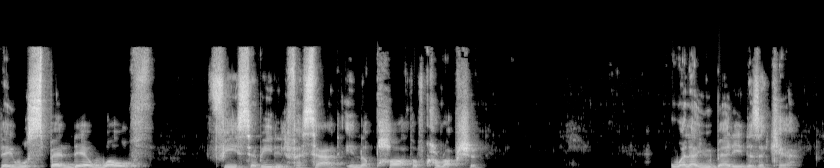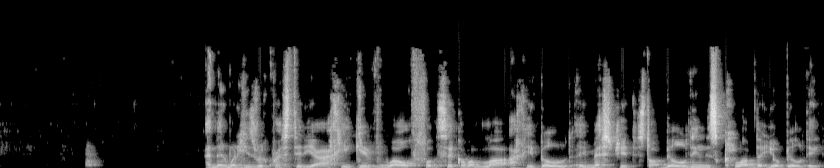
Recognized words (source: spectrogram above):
They will spend their wealth fi sabil al-fasad in the path of corruption. Wala yubari doesn't care. And then when he's requested, Ya akhi, give wealth for the sake of Allah. Akhi, build a masjid. Stop building this club that you're building.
